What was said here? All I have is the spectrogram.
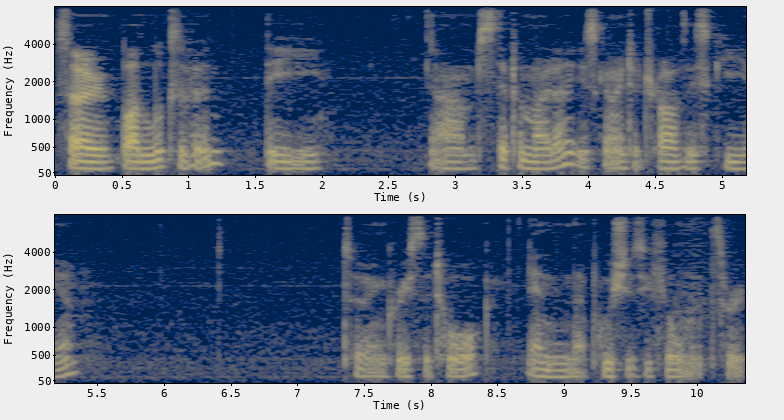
So by the looks of it, the um, stepper motor is going to drive this gear to increase the torque and then that pushes your filament through.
